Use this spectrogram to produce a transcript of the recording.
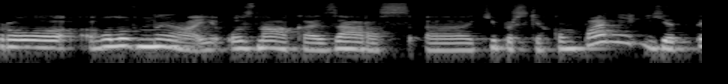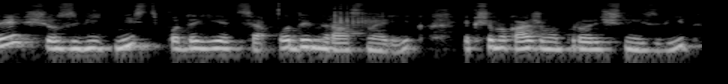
про головна ознака зараз е, кіпрських компаній є те, що звітність подається один раз на рік, якщо ми кажемо про річний звіт,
